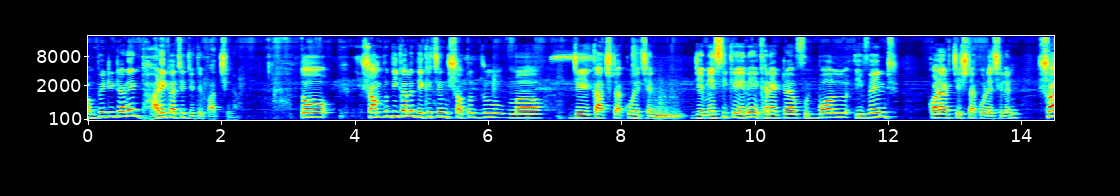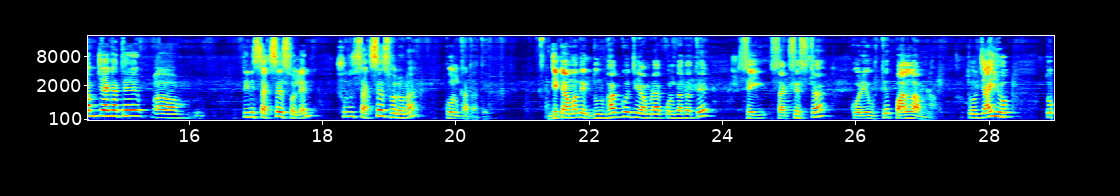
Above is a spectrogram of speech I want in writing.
কম্পিটিটরের ধারে কাছে যেতে পারছি না। তো সম্প্রতিকালে দেখেছেন শতদ্রু যে কাজটা করেছেন, যে মেসিকে এনে এখানে একটা ফুটবল ইভেন্ট করার চেষ্টা করেছিলেন। সব জায়গাতে তিনি সাকসেস হলেন, শুধু সাকসেস হলো না, কলকাতাতে। যেটা আমাদের দুর্ভাগ্য যে আমরা কলকাতাতে সেই সাকসেসটা করে উঠতে পারলাম না। তো যাই হোক, তো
